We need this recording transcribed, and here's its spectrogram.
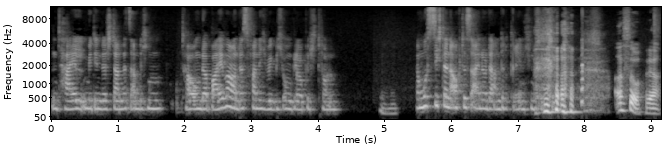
ein Teil mit in der standesamtlichen Trauung dabei war und das fand ich wirklich unglaublich toll. Mhm. Da musste ich dann auch das ein oder andere Tränchen. Ach so, ja.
